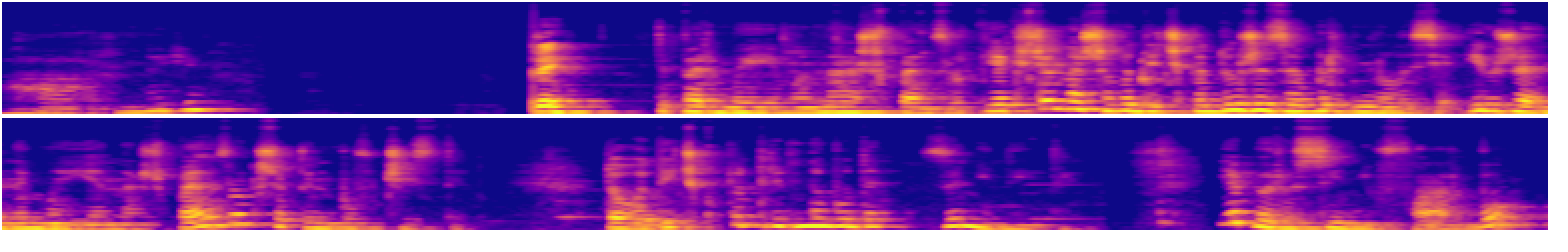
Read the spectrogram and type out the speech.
гарною. Три. Тепер миємо наш пензлик. Якщо наша водичка дуже забруднилася і вже не миє наш пензлик, щоб він був чистий, то водичку потрібно буде замінити. Я беру синю фарбу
